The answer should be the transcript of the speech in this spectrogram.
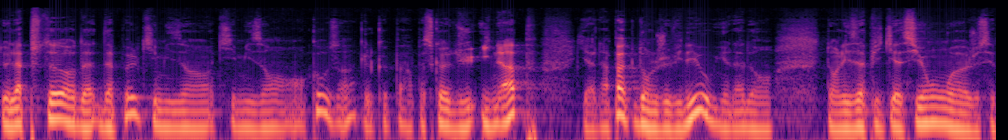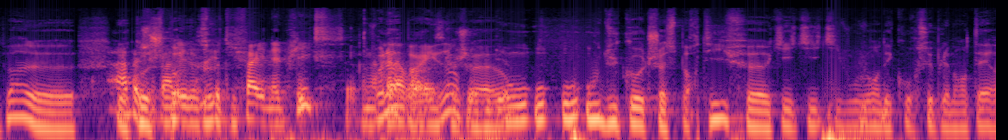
de l'App Store d'Apple qui est mise en, qui est mise en, cause, hein, quelque part. Parce que du in-app, il y en a pas que dans le jeu vidéo. Il y en a dans, dans les applications, euh, je sais pas. Euh, ah, bah, je parlais de Spotify et Netflix. Voilà, par exemple. Euh, ou, ou, ou, du coach sportif qui, qui, qui, vous vend des cours supplémentaires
